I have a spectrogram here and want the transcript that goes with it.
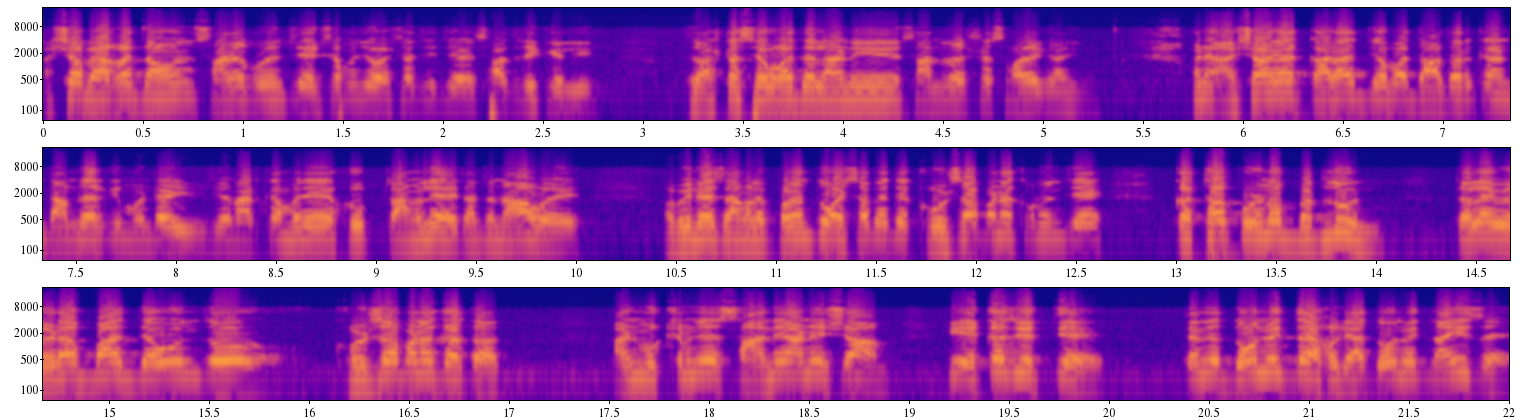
अशा भागात जाऊन सानेपुरांची एकशे पंचवीस वर्षाची जे साजरी केली राष्ट्रसेवा दल आणि साने राष्ट्र स्मारकाने आणि. अशा या काळात जेव्हा दादरकर आणि दामदारकी मंडळी जे नाटकामध्ये खूप चांगले आहे त्यांचं नाव आहे अभिनय चांगला आहे परंतु अशा ते खोडसापणा करून जे कथा पूर्ण बदलून त्याला वेडाबाद देऊन जो खोडसापणा करतात आणि मुख्य म्हणजे साने आणि श्याम ही एकच व्यक्ती आहे त्याने दोन व्यक्ती दाखवल्या दोन व्यक्ती नाहीच आहे.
